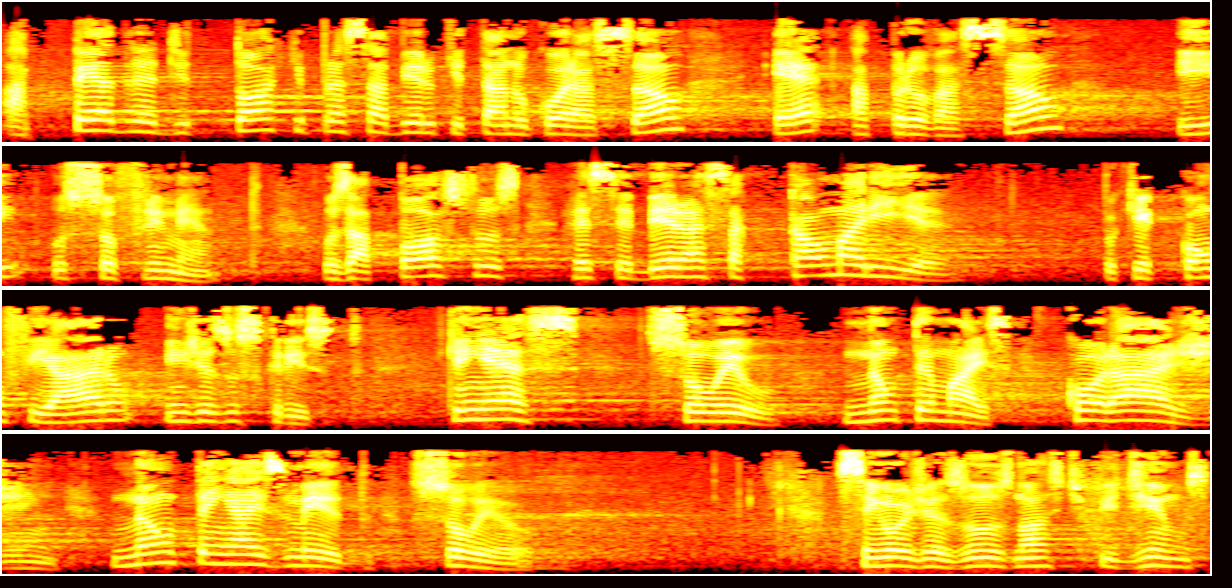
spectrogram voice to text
a pedra de toque para saber o que está no coração é a provação e o sofrimento. Os apóstolos receberam essa calmaria, porque confiaram em Jesus Cristo. Quem és? Sou eu. Não temais. Coragem. Não tenhais medo. Sou eu. Senhor Jesus, nós te pedimos,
